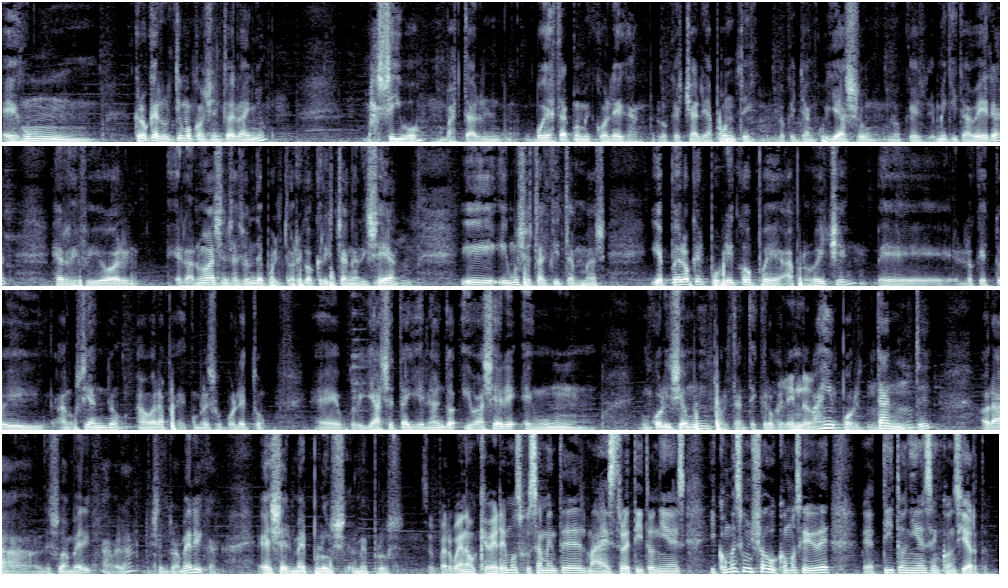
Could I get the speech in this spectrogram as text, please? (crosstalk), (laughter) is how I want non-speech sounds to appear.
Es un, creo que el último concierto del año, masivo, va a estar, voy a estar con mi colega, lo que es Charlie Aponte, lo que es Jan Cuyazo, lo que es Miki Tavera, Henry Fior, la nueva sensación de Puerto Rico, Cristian Alicea, y, y, muchos artistas más. Y espero que el público pues aproveche eh, lo que estoy anunciando ahora para que compre su boleto, eh, porque ya se está llenando y va a ser en un, un coliseo muy importante. Creo que el más importante ahora de Sudamérica, ¿verdad? De Centroamérica, es el MED Plus, el MED Plus. Súper bueno, que veremos justamente del maestro de Tito Nieves y cómo es un show, cómo se vive eh, Tito Nieves en concierto.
